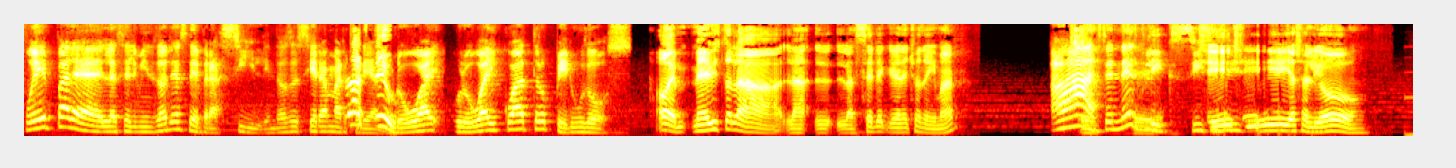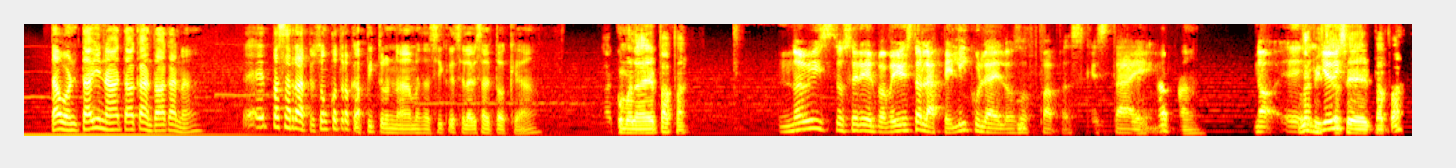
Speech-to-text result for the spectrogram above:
fue para las eliminatorias de Brasil, entonces sí era marcaría Brasil. Uruguay, Uruguay 4, Perú 2. Oye, ¿me he visto la, la, la serie que han hecho Neymar? Ah, Sí, está en Netflix. Sí, Sí, sí, sí, sí. ya salió. Está bueno, está bien, ah, está bacán, está bacana. Eh, pasa rápido, son cuatro capítulos nada más, así que se la ves al toque, ¿ah? Ah, Como la del Papa. No he visto serie del Papa, he visto la película de los dos papas que está en. No, eh, ¿No has yo he visto visto- ese del Papa?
